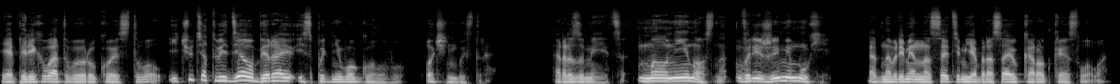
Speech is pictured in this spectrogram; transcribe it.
Я перехватываю рукой ствол и, чуть отведя, убираю из-под него голову. Очень быстро. Разумеется, молниеносно, в режиме мухи. Одновременно с этим я бросаю короткое слово.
